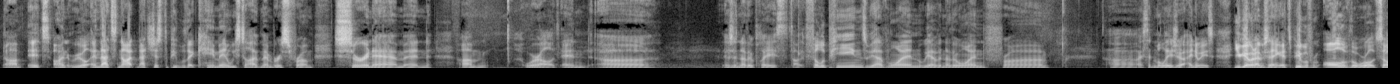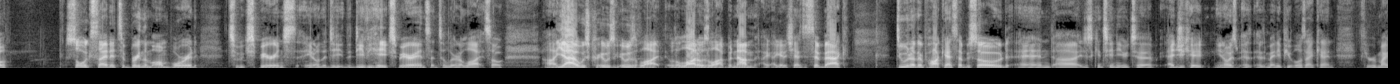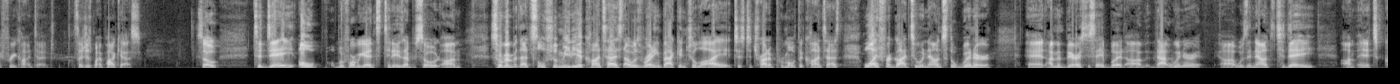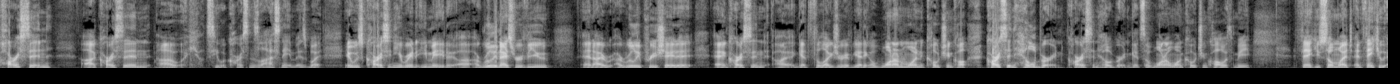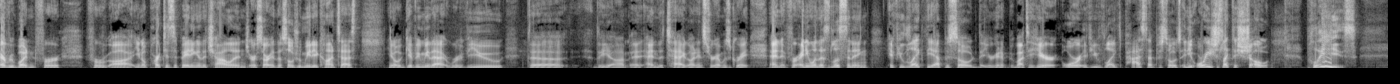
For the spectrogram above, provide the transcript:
um, it's unreal, and that's not that's just the people that came in. We still have members from Suriname and um, where else? And uh, there's another place. It's Philippines. We have one. We have another one from. Uh, I said Malaysia. Anyways, you get what I'm saying. It's people from all over the world. So so excited to bring them on board to experience you know the D, the DVA experience and to learn a lot. So uh, yeah, it was it was it was a lot. It was a lot. It was a lot. But now I, I get a chance to sit back, do another podcast episode, and uh, just continue to educate you know as, as, as many people as I can through my free content, such as my podcast. So today oh before we get into today's episode um so remember that social media contest i was running back in july just to try to promote the contest well i forgot to announce the winner and I'm embarrassed to say, but um, that winner uh, was announced today, um, and it's Carson. Uh, Carson, uh, let's see what Carson's last name is, but it was Carson. He rated, he made a, a really nice review, and I, I really appreciate it. And Carson uh, gets the luxury of getting a one-on-one coaching call. Carson Hilburn, Carson Hilburn gets a one-on-one coaching call with me Thank you so much, and thank you everyone for for uh, you know participating in the challenge or sorry the social media contest. You know, giving me that review, the the um, and, and, the tag on Instagram was great. And for anyone that's listening, if you like the episode that you're gonna about to hear, or if you've liked past episodes and you or you just like the show, please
